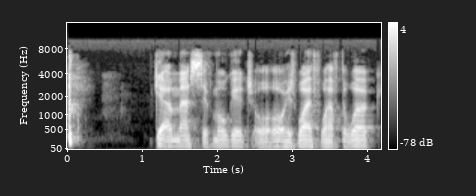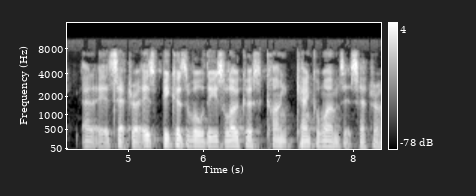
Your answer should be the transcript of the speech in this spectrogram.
get a massive mortgage, or, or his wife will have to work Uh, etc. It's because of all these locusts, can- cankerworms, etc.,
